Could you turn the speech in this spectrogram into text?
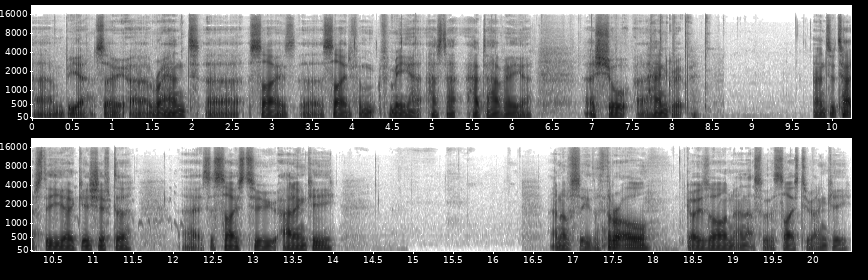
Um, but yeah, so uh, right hand uh, side uh, side for for me has to had to have a uh, a short uh, hand grip, and to attach the uh, gear shifter, it's a size two Allen key, and obviously the throttle goes on, and that's with a size two Allen key.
